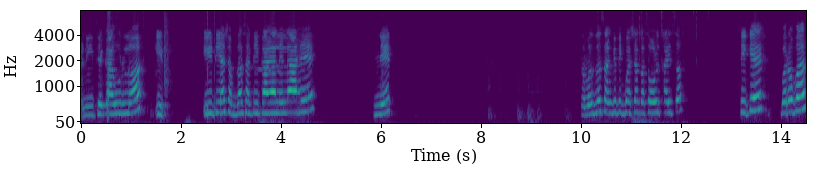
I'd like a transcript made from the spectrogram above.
आणि इथे काय उरलं? इट इट या शब्दासाठी काय आलेलं आहे? नेट. समजलं सांकेतिक भाषा कसं ओळखायचं? ठीक आहे? बरोबर?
